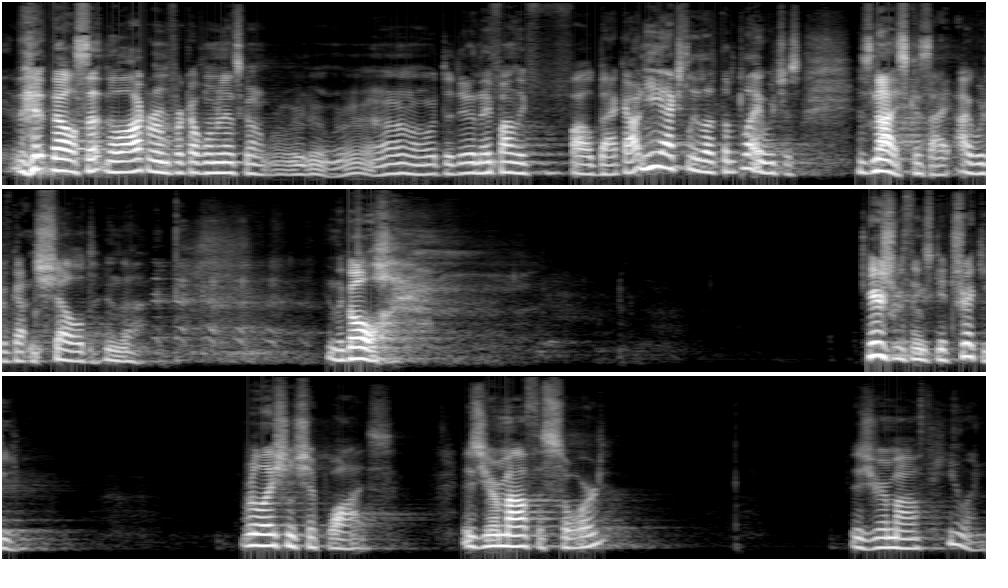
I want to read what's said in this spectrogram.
they, they all sat in the locker room for a couple of minutes going, I don't know what to do. And they finally filed back out. And he actually let them play, which is, is nice because I, I would have gotten shelled in the, in the goal. Here's where things get tricky relationship wise. Is your mouth a sword? Is your mouth healing?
